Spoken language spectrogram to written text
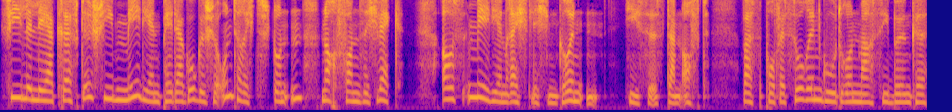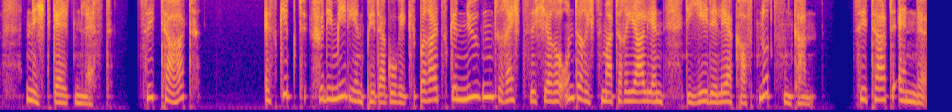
Viele Lehrkräfte schieben medienpädagogische Unterrichtsstunden noch von sich weg. Aus medienrechtlichen Gründen, hieße es dann oft, was Professorin Gudrun Marci Bönke nicht gelten lässt. Zitat es gibt für die Medienpädagogik bereits genügend rechtssichere Unterrichtsmaterialien, die jede Lehrkraft nutzen kann. Zitat Ende.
